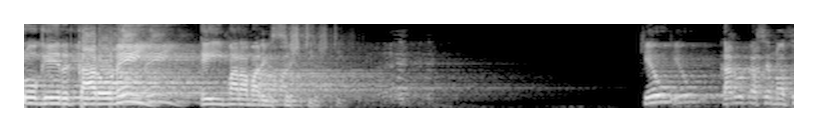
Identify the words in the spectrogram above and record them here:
রোগের কারণেই এই মারামারির সৃষ্টি। কেউ কারোর কাছে নত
